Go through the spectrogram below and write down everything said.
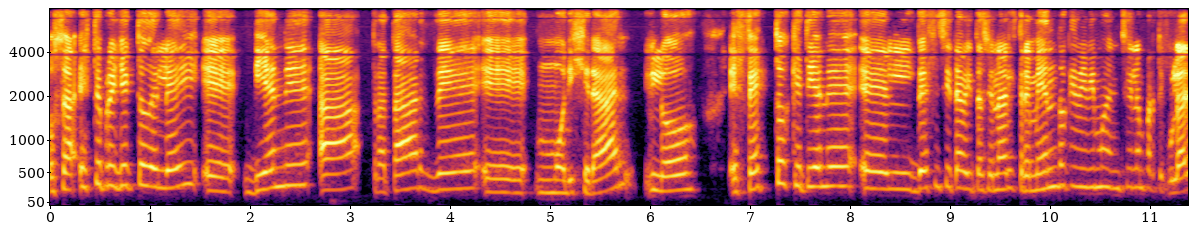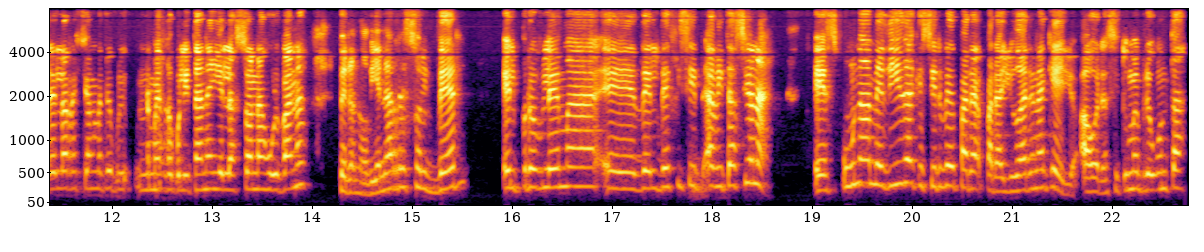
O sea, este proyecto de ley eh, viene a tratar de morigerar los efectos que tiene el déficit habitacional tremendo que vivimos en Chile, en particular en la región metropolitana y en las zonas urbanas, pero no viene a resolver el problema eh, del déficit habitacional. Es una medida que sirve para, para, ayudar en aquello. Ahora, si tú me preguntas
